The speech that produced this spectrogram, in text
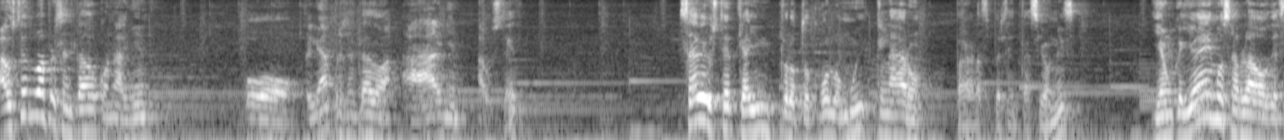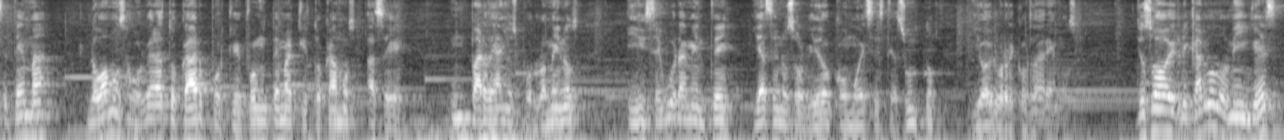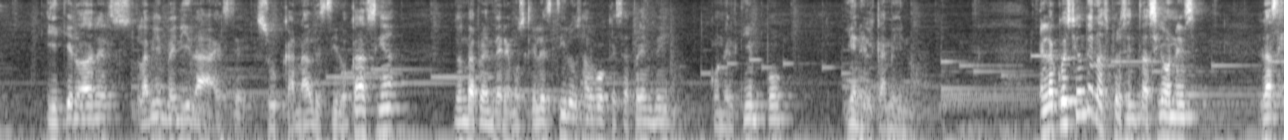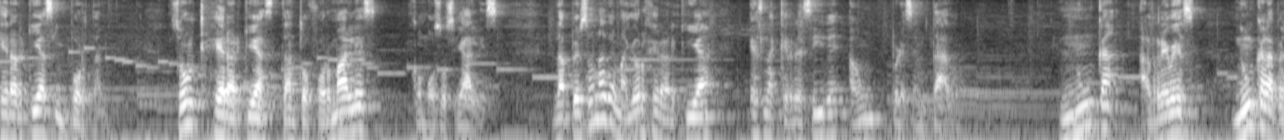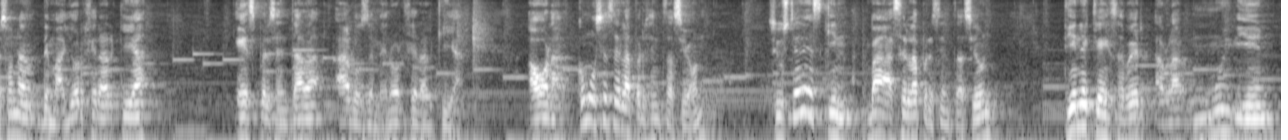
¿A usted lo ha presentado con alguien o le han presentado a, alguien a usted? ¿Sabe usted que hay un protocolo muy claro para las presentaciones? Y aunque ya hemos hablado de este tema, lo vamos a volver a tocar porque fue un tema que tocamos hace un par de años por lo menos y seguramente ya se nos olvidó cómo es este asunto y hoy lo recordaremos. Yo soy Ricardo Domínguez y quiero darles la bienvenida a este su canal de Estilocracia donde aprenderemos que el estilo es algo que se aprende con el tiempo y en el camino. En la cuestión de las presentaciones, las jerarquías importan. Son jerarquías tanto formales como sociales. La persona de mayor jerarquía es la que recibe a un presentado. Nunca al revés, nunca la persona de mayor jerarquía es presentada a los de menor jerarquía. Ahora, ¿cómo se hace la presentación? Si usted es quien va a hacer la presentación, tiene que saber hablar muy bien,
